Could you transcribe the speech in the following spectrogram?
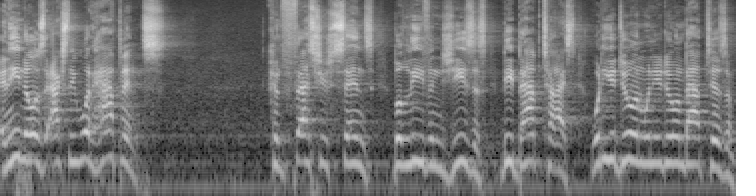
And he knows actually what happens. Confess your sins, believe in Jesus, be baptized. What are you doing when you're doing baptism?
